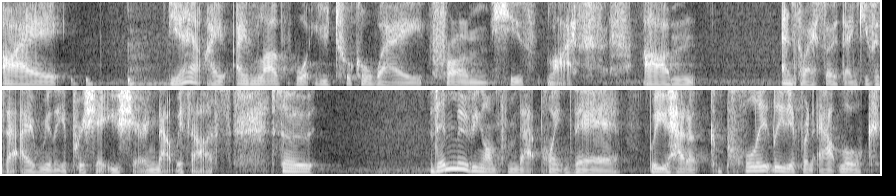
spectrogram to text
I yeah, I, I love what you took away from his life. Um, and so I so thank you for that. I really appreciate you sharing that with us. So then moving on from that point there, where you had a completely different outlook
